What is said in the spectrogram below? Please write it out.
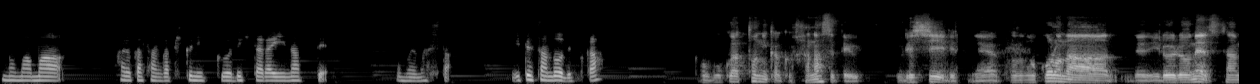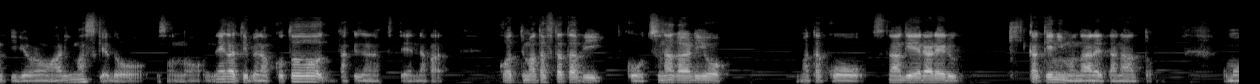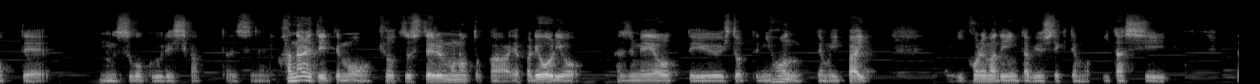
このまま、はるかさんがピクニックをできたらいいなって思いました。伊手さんどうですか？僕はとにかく話せて嬉しいですね。このコロナでいろいろね、賛否両論ありますけど、そのネガティブなことだけじゃなくて、なんか、こうやってまた再び、こう、つながりを、またこう、つなげられるきっかけにもなれたなと思って、うん、すごく嬉しかったですね。離れていても共通しているものとか、やっぱ料理を始めようっていう人って日本でもいっぱい、これまでインタビューしてきてもいたし、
